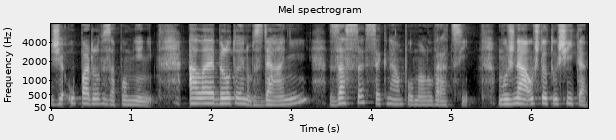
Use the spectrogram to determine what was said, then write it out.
že upadl v zapomnění. Ale bylo to jenom zdání, zase se k nám pomalu vrací. Možná už to tušíte,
